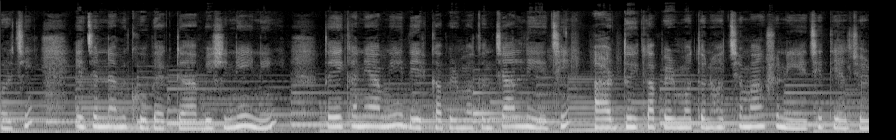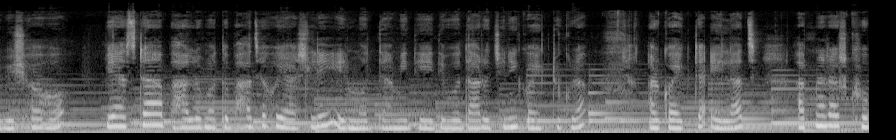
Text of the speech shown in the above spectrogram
করছি এর জন্য আমি খুব একটা বেশি নিইনি তো এখানে আমি দেড় কাপের মতন চাল নিয়েছি, আর দুই কাপের মতন হচ্ছে মাংস নিয়েছি, তেল চর্বি সহ। পেঁয়াজটা ভালো মতো ভাজা হয়ে আসলে এর মধ্যে আমি দিয়ে দিব দারুচিনি কয়েক টুকরা আর কয়েকটা এলাচ। আপনারা খুব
